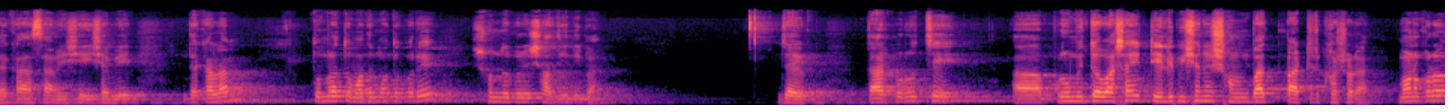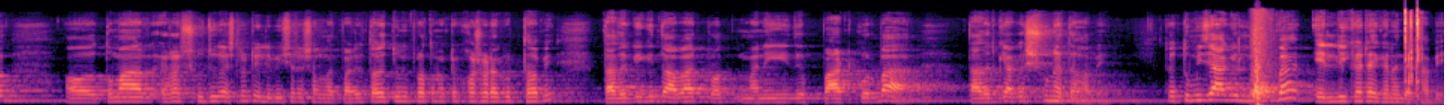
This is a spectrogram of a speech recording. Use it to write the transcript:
লেখা আছে, আমি সেই হিসাবে দেখালাম। তোমরা তোমাদের মতো করে সুন্দর করে সাজিয়ে নিবা। যাই হোক, তারপর হচ্ছে প্রমিত ভাষায় টেলিভিশনের সংবাদ পাঠের খসড়া। মনে করো তোমার একটা সুযোগ আসলো টেলিভিশনের সংবাদ পাঠের, তাহলে তুমি প্রথমে একটা খসড়া করতে হবে। তাদেরকে কিন্তু আবার মানে যে পাঠ করবা তাদেরকে আগে শোনাতে হবে। তো তুমি যে আগে লিখবা, এর লেখাটা এখানে দেখাবে।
